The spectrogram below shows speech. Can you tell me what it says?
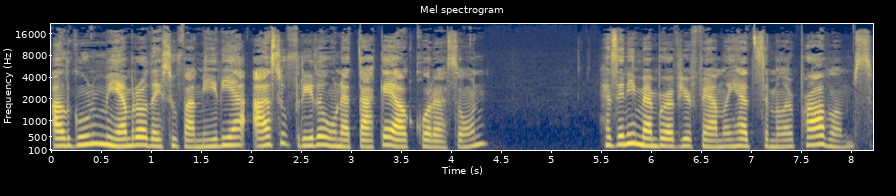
¿Algún miembro de su familia ha sufrido un ataque al corazón? Has any member of your family had similar problems?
